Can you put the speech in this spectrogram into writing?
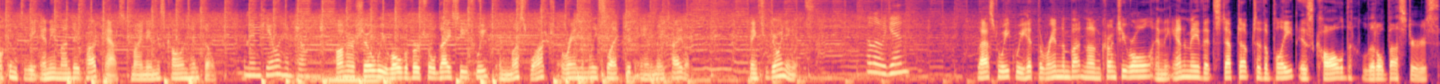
welcome to the Any Monday podcast. My name is Colin Hempill. And I'm Kayla Hempill. On our show, we roll the virtual dice each week and must watch a randomly selected anime title. Thanks for joining us. Hello again. Last week, we hit the random button on Crunchyroll, and the anime that stepped up to the plate is called Little Busters.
